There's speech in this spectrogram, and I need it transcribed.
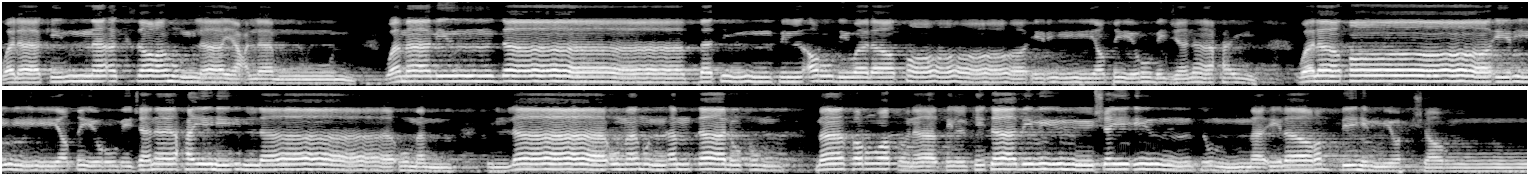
ولكن أكثرهم لا يعلمون وما من دابة في الأرض ولا طائر يطير بجناحيه ولا طائر يطير بجناحيه إلا أمم إلا أمم أمثالكم. ما فرطنا في الكتاب من شيء ثم إلى ربهم يحشرون.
